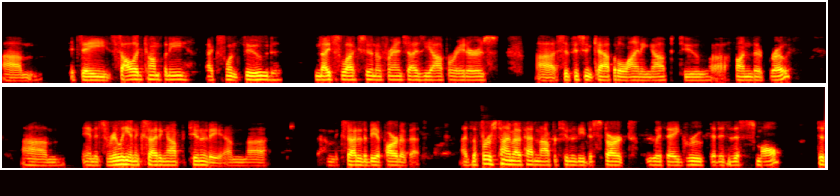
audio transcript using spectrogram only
Um, it's a solid company, excellent food, nice selection of franchisee operators, uh, sufficient capital lining up to uh, fund their growth. Um, and it's really an exciting opportunity. I'm, uh, I'm excited to be a part of it. It's the first time I've had an opportunity to start with a group that is this small to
